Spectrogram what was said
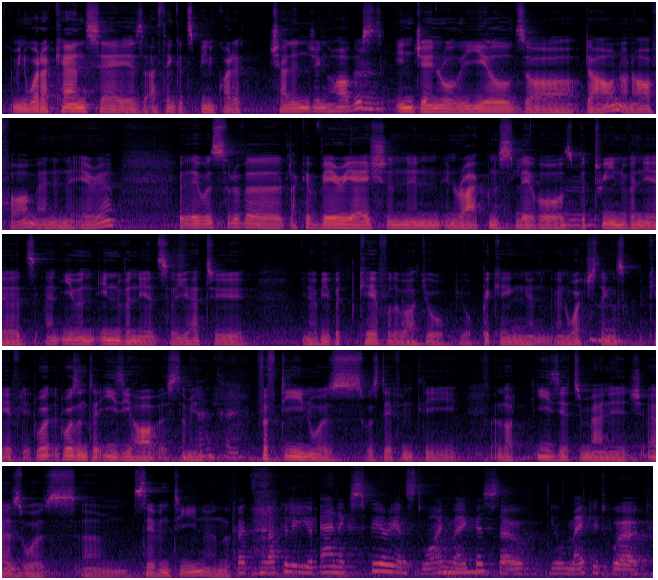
I mean, what I can say is I think it's been quite a challenging harvest. Mm. In general, the yields are down on our farm and in the area. There was sort of a like a variation in, in ripeness levels mm. between vineyards and even in vineyards. So you had to you know, be a bit careful about your, your picking and, and watch mm. things carefully. It, it wasn't an easy harvest. I mean, okay. 15 was, was definitely a lot easier to manage, mm. as was um, 17. And but luckily, you're an experienced winemaker, so you'll make it work.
